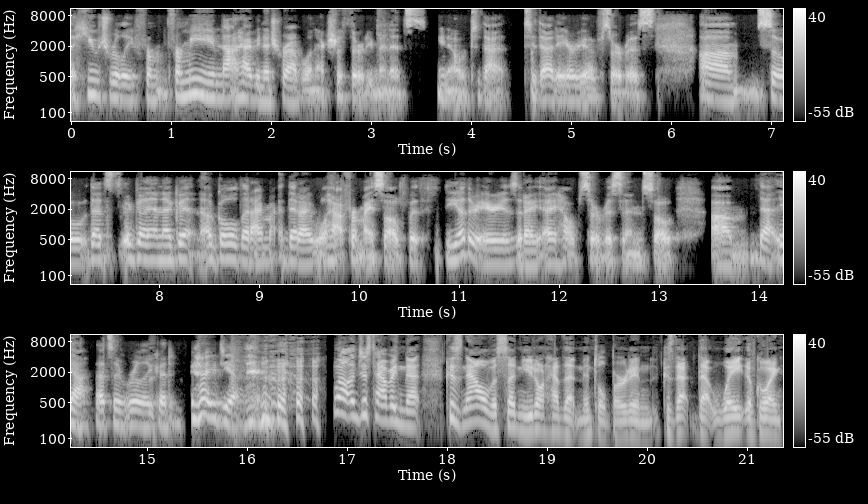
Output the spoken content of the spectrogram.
a huge relief from for me not having to travel an extra 30 minutes you know to that to that area of service. Um, so that's again again a goal that i'm that i will have for myself with the other areas that i, I help service in. So um, that yeah that's a really good, idea. Well and just having that because now all of a sudden you don't have that mental burden because that that weight of going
